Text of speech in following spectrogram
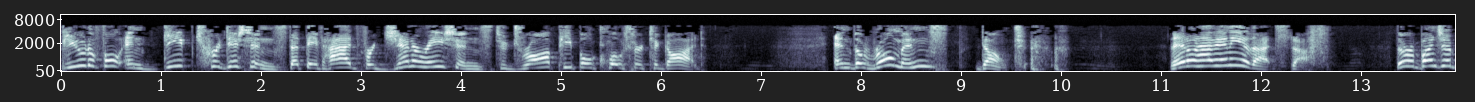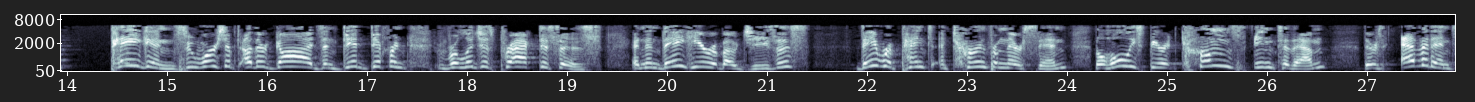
beautiful and deep traditions that they've had for generations to draw people closer to God. And the Romans don't. they don't have any of that stuff. They're a bunch of pagans who worshiped other gods and did different religious practices. And then they hear about Jesus. They repent and turn from their sin. The Holy Spirit comes into them. There's evidence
